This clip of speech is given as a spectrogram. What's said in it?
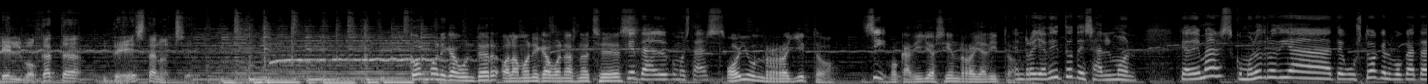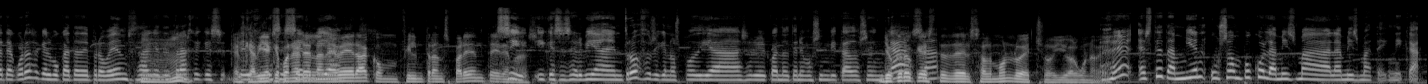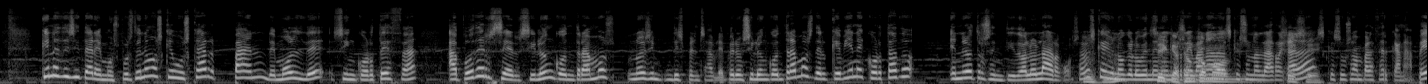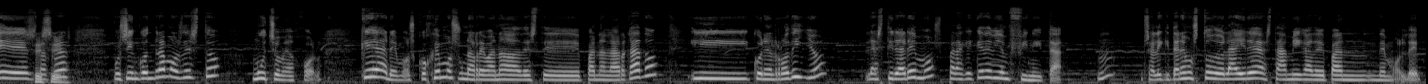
El bocata de esta noche. Con Mónica Gunter. Hola Mónica, buenas noches. ¿Qué tal? ¿Cómo estás? Hoy un rollito. Sí. Bocadillo así enrolladito. Enrolladito de salmón. Que además, como el otro día te gustó aquel bocata, ¿te acuerdas aquel bocata de Provenza que te Mm. traje? Que, es- El que había que se poner en la servía- nevera con film transparente y Sí, demás. y que se servía en trozos y que nos podía servir cuando tenemos invitados en Yo casa. creo que este del salmón lo he hecho yo alguna vez. Ajá, Este también usa un poco la misma, la misma técnica. ¿Qué necesitaremos? Pues tenemos que buscar pan de molde sin corteza, a poder ser, si lo encontramos, no es indispensable, pero si lo encontramos del que viene cortado en el otro sentido, a lo largo. ¿Sabes que hay uno que lo venden Sí, en que rebanadas como- que son alargadas, sí, sí. que se usan para hacer canapés, estas cosas? Pues si encontramos de esto, mucho mejor. ¿Qué haremos? Cogemos una rebanada de este pan alargado y con el rodillo la estiraremos para que quede bien finita. ¿m? O sea, le quitaremos todo el aire a esta amiga de pan de molde.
